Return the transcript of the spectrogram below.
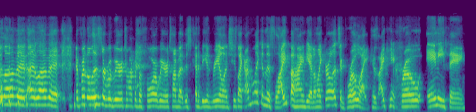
I love it. I love it. And for the listener, when we were talking before, we were talking about just kind of being real. And she's like, I'm liking this light behind you. And I'm like, girl, it's a grow light because I can't grow anything.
